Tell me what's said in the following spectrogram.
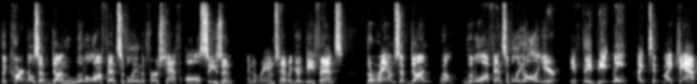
The Cardinals have done little offensively in the first half all season, and the Rams have a good defense. The Rams have done, well, little offensively all year. If they beat me, I tip my cap,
